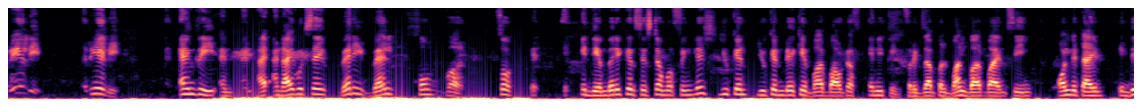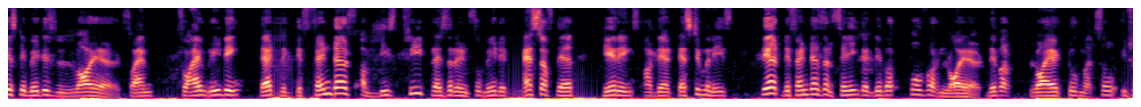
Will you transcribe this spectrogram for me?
really, really angry and, and, I, and I would say very well homework. So in the American system of English, you can you can make a verb out of anything. For example, one verb I am seeing all the time in this debate is lawyer. So I'm so I'm reading that the defenders of these three presidents who made a mess of their hearings or their testimonies, their defenders are saying that they were over lawyered. They were lawyered too much. So if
